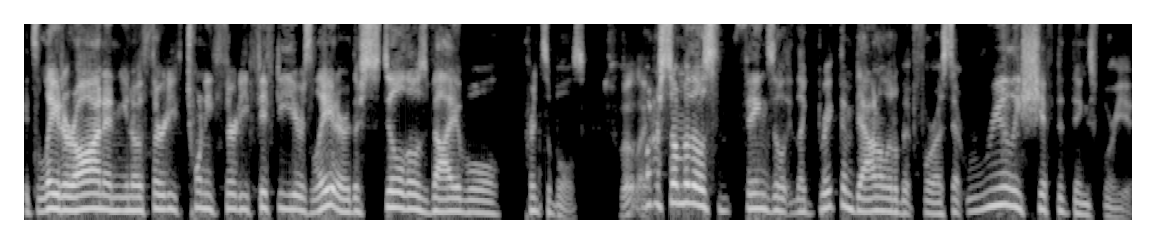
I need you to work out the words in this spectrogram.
it's later on and you know 30 20 30 50 years later there's still those valuable principles Absolutely. what are some of those things like break them down a little bit for us that really shifted things for you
